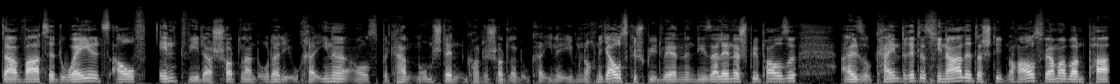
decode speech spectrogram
Da wartet Wales auf entweder Schottland oder die Ukraine. Aus bekannten Umständen konnte Schottland-Ukraine eben noch nicht ausgespielt werden in dieser Länderspielpause. Also kein drittes Finale, das steht noch aus. Wir haben aber ein paar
